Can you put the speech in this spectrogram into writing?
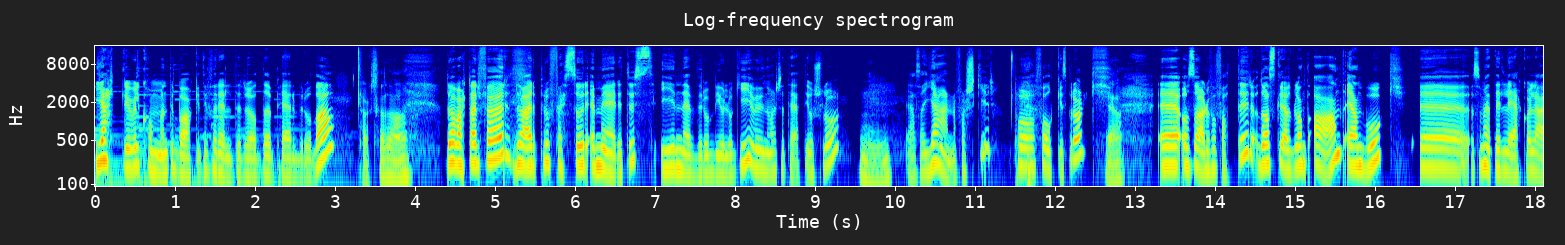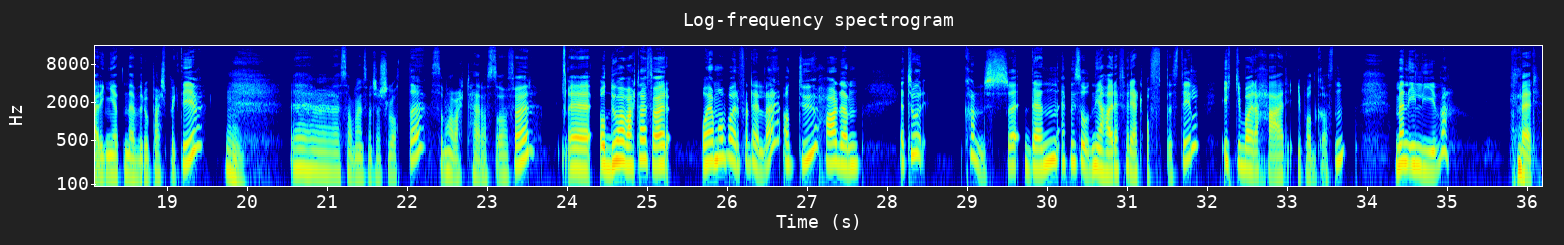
Hjertelig velkommen tilbake til Foreldrerådet, Per Brodal. Takk skal du ha. Du har vært der før. Du er professor emeritus i nevrobiologi ved Universitetet i Oslo. Mm. Altså hjerneforsker på folkespråk. Ja. Eh, og så er du forfatter. Du har skrevet blant annet en bok eh, som heter 'Lek og læring i et nevroperspektiv'. Mm. Eh, sammen med Charlotte, som har vært her også før. Eh, og du har vært her før. Og jeg må bare fortelle deg at du har den Jeg tror kanskje den episoden jeg har referert oftest til. Ikke bare her i podkasten, men i livet. Per.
